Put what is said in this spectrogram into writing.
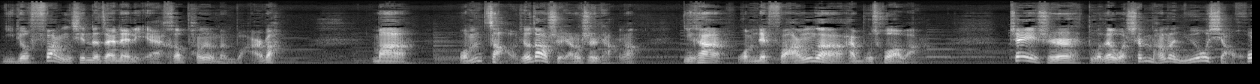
你就放心的在那里和朋友们玩吧。妈，我们早就到水上市场了。你看，我们这房子还不错吧？这时，躲在我身旁的女友小花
